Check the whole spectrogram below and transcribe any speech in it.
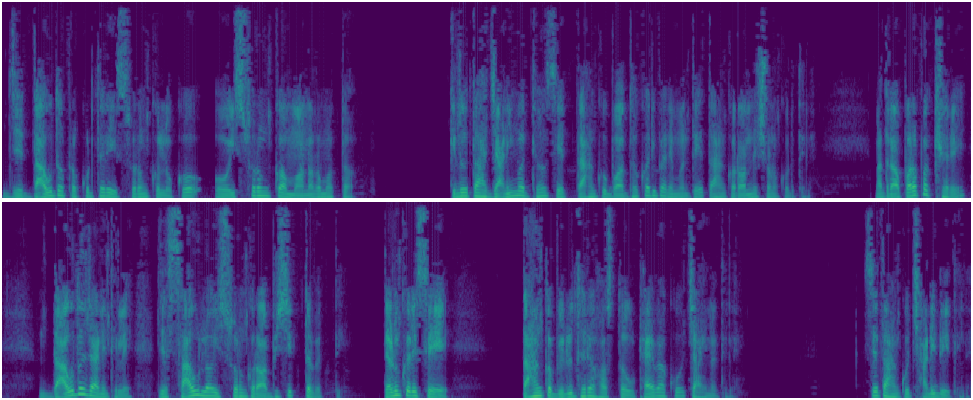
ଯେ ଦାଉଦ ପ୍ରକୃତିରେ ଈଶ୍ୱରଙ୍କ ଲୋକ ଓ ଈଶ୍ୱରଙ୍କ ମନର ମତ। କିନ୍ତୁ ତାହା ଜାଣି ମଧ୍ୟ ସେ ତାହାଙ୍କୁ ବଧ କରିବା ନିମନ୍ତେ ତାହାଙ୍କର ଅନ୍ୱେଷଣ କରୁଥିଲେ। ମାତ୍ର ଅପରପକ୍ଷରେ ଦାଉଦ ଜାଣିଥିଲେ ଯେ ସାଉଲ ଈଶ୍ୱରଙ୍କର ଅଭିଷିକ୍ତ ବ୍ୟକ୍ତି। ତେଣୁକରି ସେ ତାହାଙ୍କ ବିରୁଦ୍ଧରେ ହସ୍ତ ଉଠାଇବାକୁ ଚାହିଁନଥିଲେ। ସେ ତାହାଙ୍କୁ ଛାଡ଼ି ଦେଇଥିଲେ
